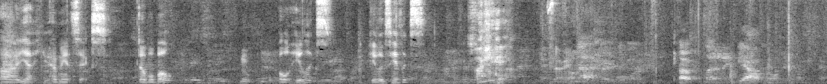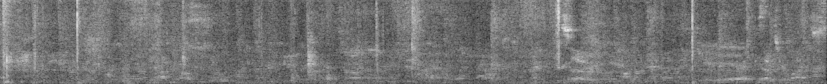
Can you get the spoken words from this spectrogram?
Uh, yeah, you have me at six. Double bolt? Nope. Bolt helix? Helix helix? Okay. Sorry. Oh, yeah. I'll roll. So that was your last.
